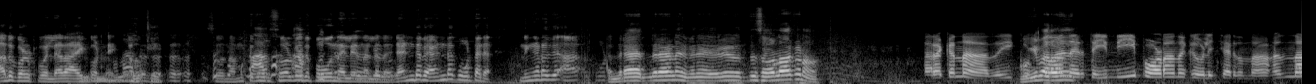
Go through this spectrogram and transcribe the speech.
അത് കുഴപ്പമില്ല അത് ആയിക്കോട്ടെ ഓക്കെ. സോ നമുക്ക് സോൾവ് ചെയ്ത് പോകുന്നല്ലേ നല്ലത്? രണ്ട് രണ്ട് കൂട്ടര്. നിങ്ങളുടെ എന്തിനാണ്? ഇവനെ ഒരു ഇത് സോൾവ് ആക്കണോ? അരക്കണ്ണാ അത് ഈ നീ നേരത്തെ നീ പോടാന്നൊക്കെ വിളിച്ചായിരുന്നു. എന്നാ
